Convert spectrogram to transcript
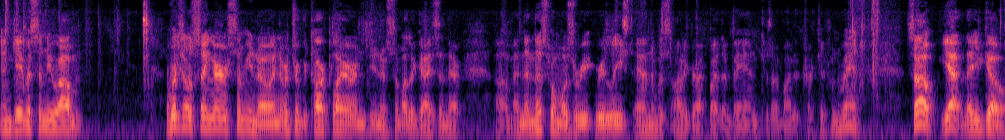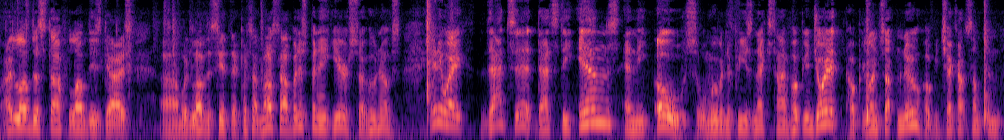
and gave us a new album. Original singer, some, you know, an original guitar player, and, you know, some other guys in there. Um, and then this one was re released and it was autographed by the band because I bought it directly from the band. So, yeah, there you go. I love this stuff. Love these guys. Uh, would love to see if they put something else out, but it's been eight years, so who knows? Anyway, that's it. That's the N's and the O's. So we'll move into P's next time. Hope you enjoyed it. Hope you learned something new. Hope you check out something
